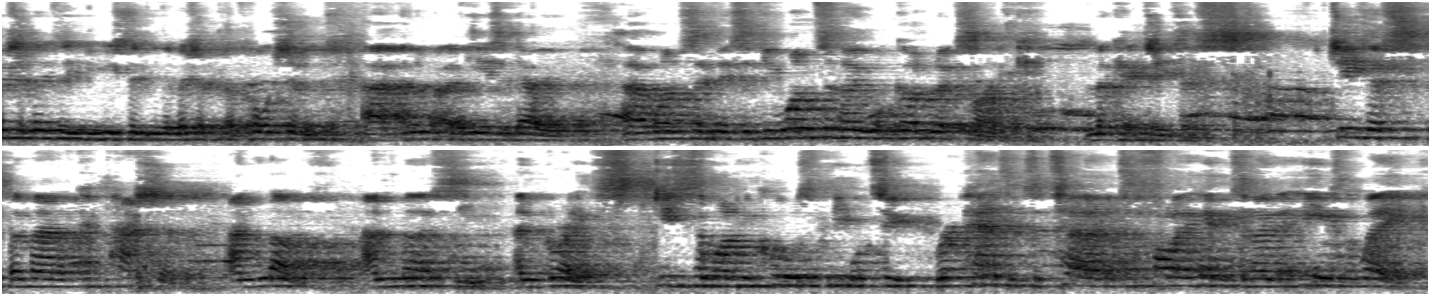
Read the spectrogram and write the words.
Bishop Lindsay, who used to be the Bishop of Horsham uh, a number of years ago, uh, once said this if you want to know what God looks like, look at Jesus. Jesus, the man of compassion and love and mercy and grace. Jesus, the one who calls people to repent and to turn and to follow him, to know that he is the way.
